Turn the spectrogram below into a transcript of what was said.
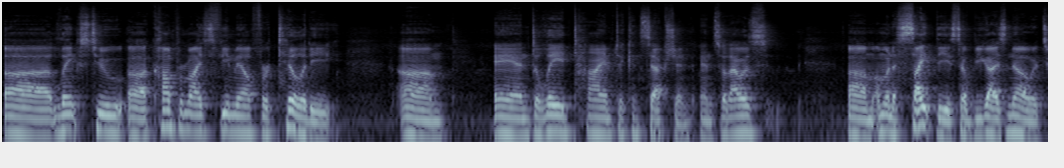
uh, links to uh, compromised female fertility um, and delayed time to conception. And so that was, um, I'm going to cite these so you guys know. It's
